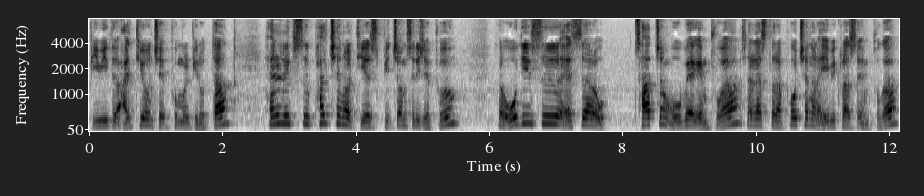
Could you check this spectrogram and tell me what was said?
비위드 알티온 제품을 비롯한 헬릭스 8채널 DSP.3 제품, 그 오디스 SR 4.500 앰프와 셀레스트라 4채널 AB 클래스 앰프가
